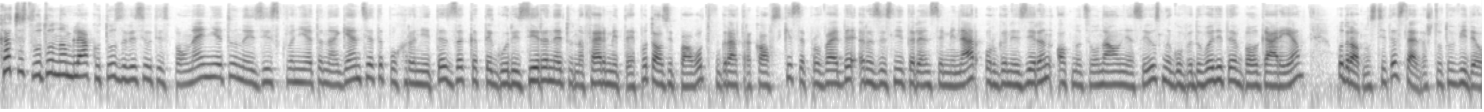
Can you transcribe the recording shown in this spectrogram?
Качеството на млякото зависи от изпълнението на изискванията на Агенцията по храните за категоризирането на фермите. По този повод в град Раковски се проведе разяснителен семинар, организиран от Националния съюз на говедовъдите в България. Подробностите в следващото видео.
